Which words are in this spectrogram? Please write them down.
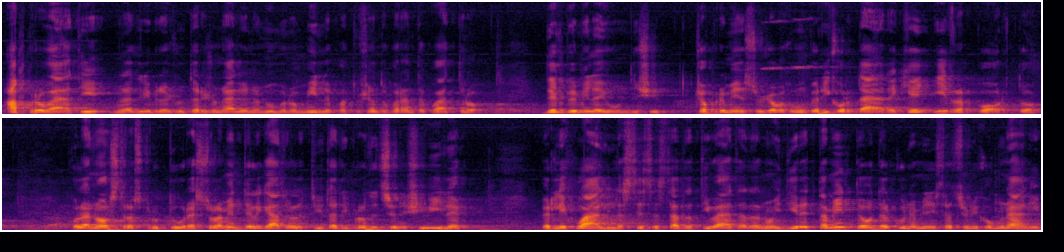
approvati nella delibera giunta regionale la numero 1444 del 2011. Ciò premesso, giova comunque ricordare che il rapporto con la nostra struttura è solamente legato alle attività di protezione civile per le quali la stessa è stata attivata da noi direttamente o da alcune amministrazioni comunali,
